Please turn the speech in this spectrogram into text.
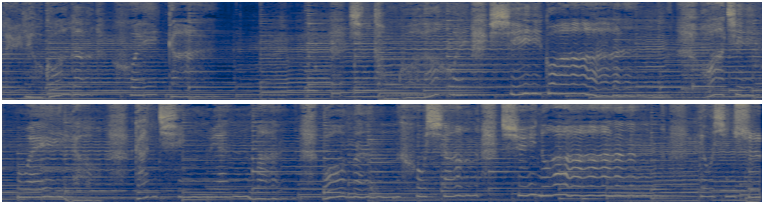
泪流过了会干心痛过了会习惯花季未了感情圆满我们互相取暖。有心事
